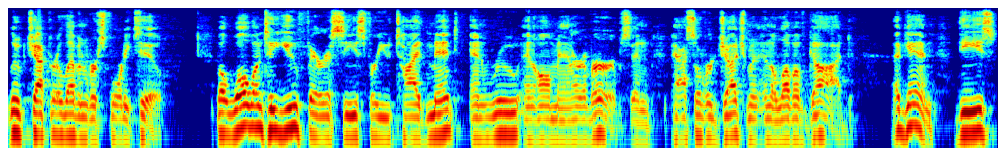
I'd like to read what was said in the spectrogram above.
Luke chapter 11, verse 42. But woe unto you, Pharisees, for you tithe mint and rue and all manner of herbs, and pass over judgment and the love of God. Again, these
